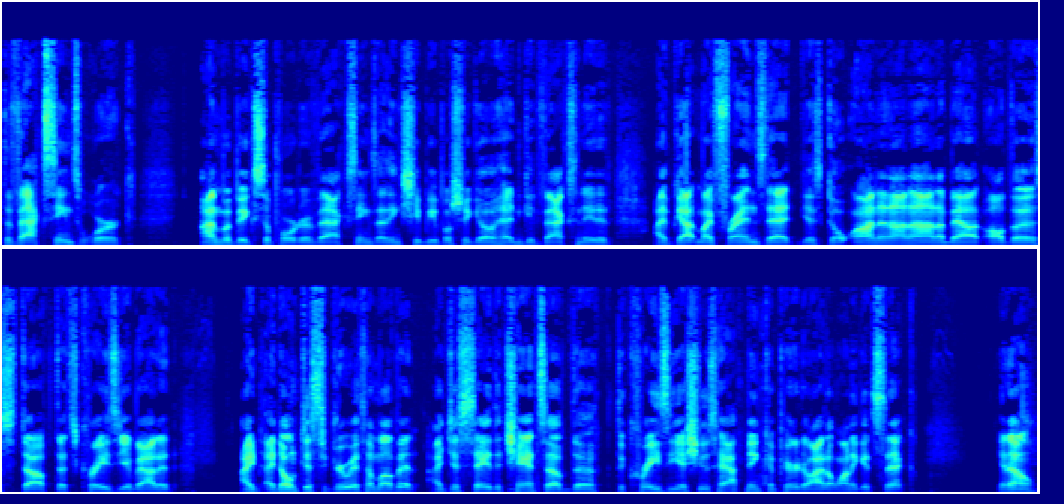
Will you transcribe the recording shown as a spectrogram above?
The vaccines work. I'm a big supporter of vaccines. I think she, people should go ahead and get vaccinated. I've got my friends that just go on and on and on about all the stuff that's crazy about it. I, I don't disagree with them of it. I just say the chance of the, the crazy issues happening compared to I don't want to get sick, you know,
